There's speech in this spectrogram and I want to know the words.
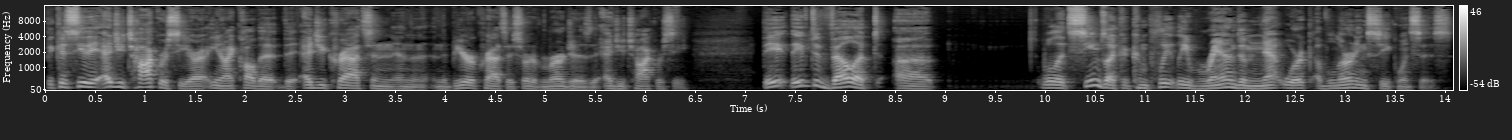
Because see, the edutocracy, or you know, I call the the educrats and and the, and the bureaucrats, I sort of merge it as the edutocracy. They they've developed, uh, well, it seems like a completely random network of learning sequences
